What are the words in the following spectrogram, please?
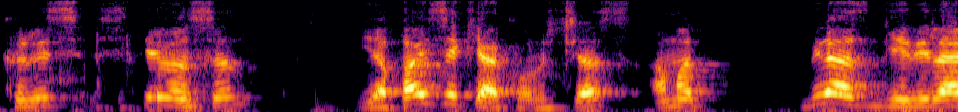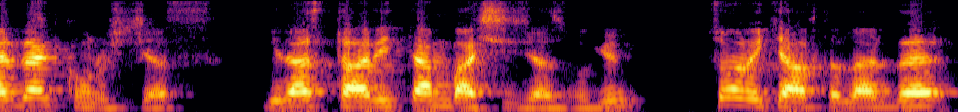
Chris Stevenson. Yapay zeka konuşacağız ama biraz gerilerden konuşacağız. Biraz tarihten başlayacağız bugün. Sonraki haftalarda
